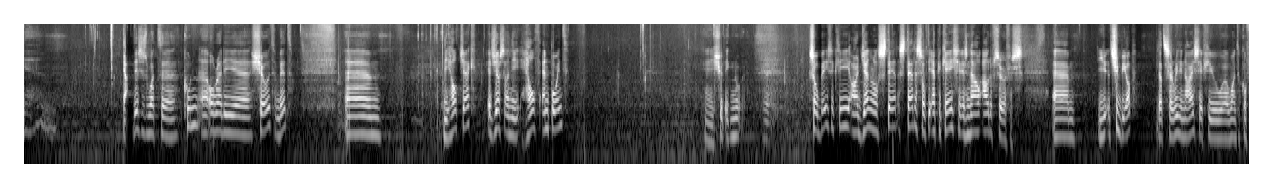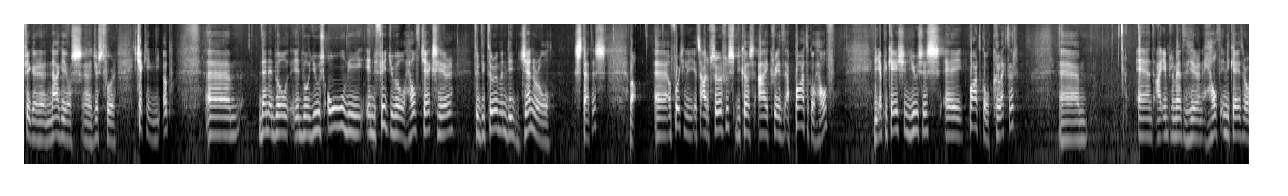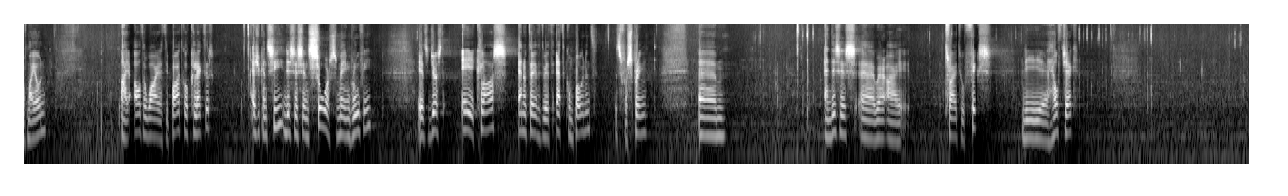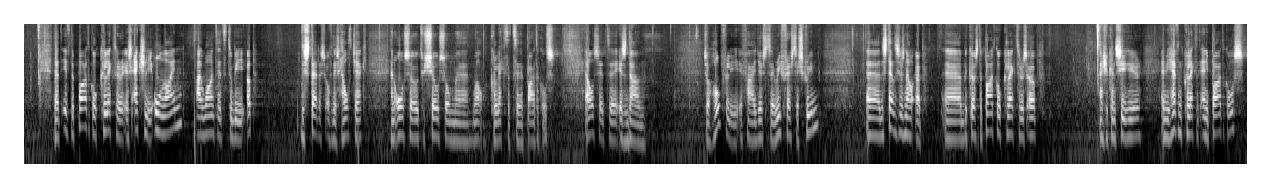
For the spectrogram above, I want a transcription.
Yeah, this is what uh, Koen uh, already uh, showed a bit. Um, the health check, it's just on the health endpoint. Yeah, you should ignore. Yeah. So basically our general stat status of the application is now out of service. Um, you, it should be up. That's uh, really nice if you uh, want to configure uh, Nagios uh, just for checking the up. Um, then it will, it will use all the individual health checks here to determine the general status. Well, uh, unfortunately it's out of service because I created a particle health. The application uses a particle collector um, and I implemented here a health indicator of my own. I auto-wired the particle collector. As you can see, this is in source main Groovy. It's just a class annotated with add component. It's for Spring. Um, and this is uh, where I try to fix the uh, health check. That if the particle collector is actually online, I want it to be up, the status of this health check, and also to show some, uh, well, collected uh, particles. Else it uh, is down. So hopefully if I just uh, refresh the screen, uh, the status is now up. Uh, because the particle collector is up, as you can see here, and we haven't collected any particles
